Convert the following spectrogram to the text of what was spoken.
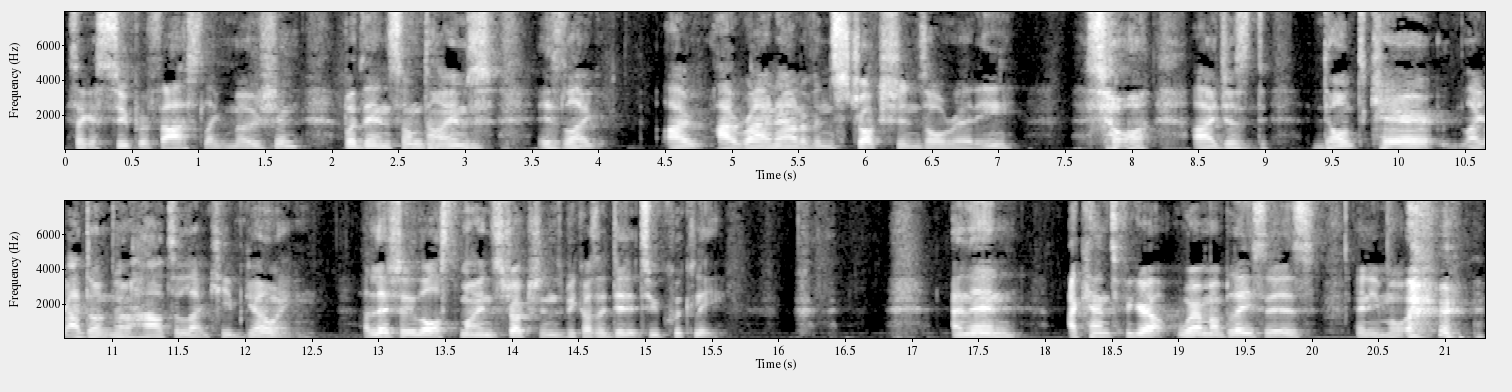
It's like a super fast like motion. But then sometimes it's like I I ran out of instructions already. So I just don't care like i don't know how to like keep going i literally lost my instructions because i did it too quickly and then i can't figure out where my place is anymore.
